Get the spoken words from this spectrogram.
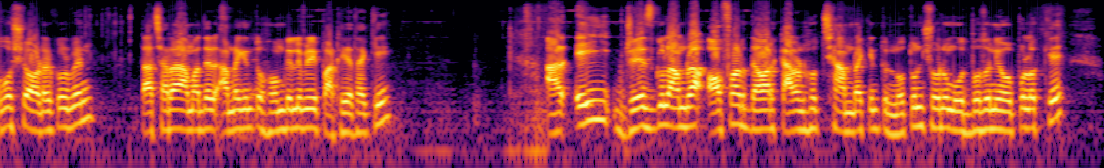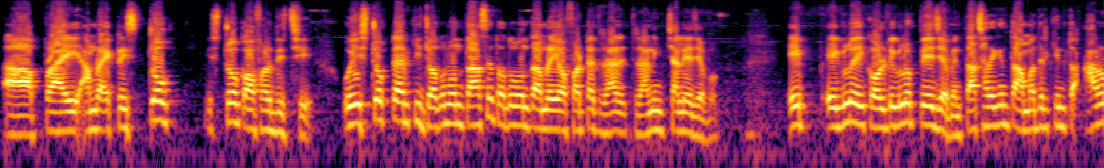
অবশ্যই অর্ডার করবেন। তাছাড়া আমাদের, আমরা কিন্তু হোম ডেলিভারি পাঠিয়ে থাকি। আর এই ড্রেসগুলো আমরা অফার দেওয়ার কারণ হচ্ছে আমরা কিন্তু নতুন শোরুম উদ্বোধনী উপলক্ষে প্রায় আমরা একটা স্টক স্টক অফার দিচ্ছি। ওই স্টকটা আর কি যত পর্যন্ত আছে তত পর্যন্ত আমরা এই অফারটা রানিং চালিয়ে যাব। এই, এগুলো, এই কোয়ালিটিগুলো পেয়ে যাবেন। তাছাড়া কিন্তু আমাদের কিন্তু আরও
